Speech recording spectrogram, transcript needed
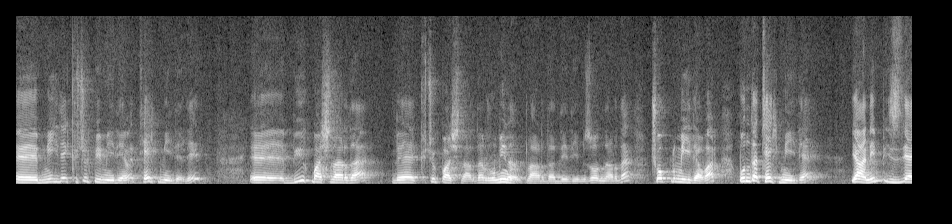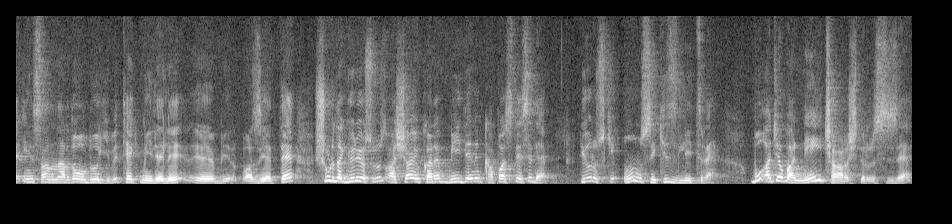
e, mide küçük bir mide ve tek mideli. E, büyük başlarda ve küçük başlarda, ruminantlarda dediğimiz onlarda çoklu mide var. Bunda tek mide. Yani bizde insanlarda olduğu gibi tek mideli e, bir vaziyette. Şurada görüyorsunuz aşağı yukarı midenin kapasitesi de diyoruz ki 18 litre. Bu acaba neyi çağrıştırır size?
